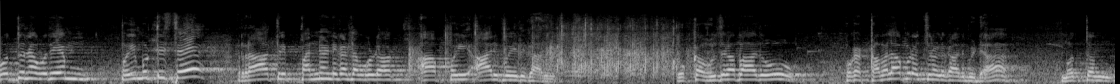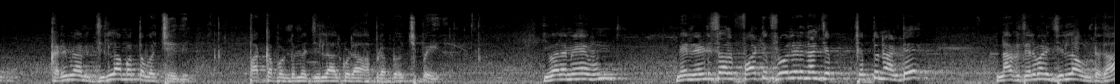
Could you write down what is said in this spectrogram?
పొద్దున ఉదయం పొయ్యి ముట్టిస్తే రాత్రి పన్నెండు గంటల కూడా ఆ పొయ్యి ఆరిపోయేది కాదు. ఒక్క హుజరాబాదు ఒక కమలాపూర్ వచ్చిన వాళ్ళు కాదు బిడ్డ. మొత్తం కరీంనగర్ జిల్లా మొత్తం వచ్చేది. పక్క పంటున్న జిల్లాలు కూడా అప్పుడప్పుడు వచ్చిపోయేది. ఇవాళ మేము నేను రెండుసార్లు ఫార్టీ ఫ్లోర్ లేదని చెప్ చెప్తున్నా అంటే నాకు తెలియని జిల్లా ఉంటుందా?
